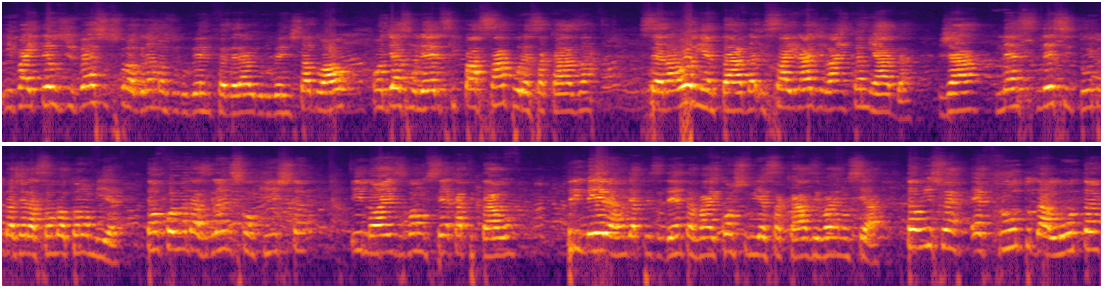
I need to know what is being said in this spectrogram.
e vai ter os diversos programas do governo federal e do governo estadual, onde as mulheres que passar por essa casa será orientada e sairá de lá encaminhada, já nesse, nesse intuito da geração da autonomia. Então foi uma das grandes conquistas e nós vamos ser a capital primeira onde a presidenta vai construir essa casa e vai anunciar. Então isso é, é fruto da luta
